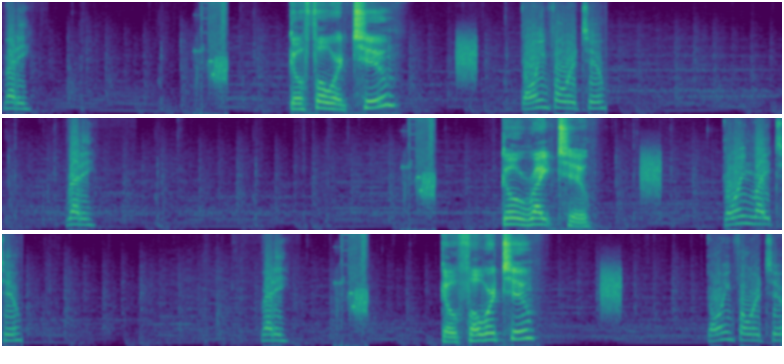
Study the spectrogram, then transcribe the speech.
Ready. Go forward two. Going forward two. Ready. Go right two. Going right two. Ready. Go forward two. Going forward two.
